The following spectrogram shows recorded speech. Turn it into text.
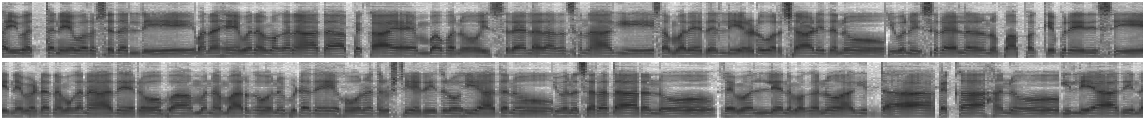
ಐವತ್ತನೇ ವರ್ಷದಲ್ಲಿ ಮನಹೇಮನ ಮಗನಾದ ಪೆಕಾಯ ಎಂಬವನು ಇಸ್ರಾಯೇಲರ ಅರಸನಾಗಿ ಸಮರ್ಯದಲ್ಲಿ ಎರಡು ವರ್ಷ ಆಳಿದನು. ಇವನು ಇಸ್ರಾಯೇಲರನ್ನು ಪಾಪಕ್ಕೆ ಪ್ರೇರಿಸಿ ನೆಬಡನ ಮಗನಾದ ರೋಬಾಮನ ಮಾರ್ಗವನ್ನು ಬಿಡದೆ ಹೋನ ದೃಷ್ಟಿಯಲ್ಲಿ ದ್ರೋಹಿಯಾದನು. ಇವನ ಸರದಾರನು ರೆಮಲ್ಯನ ಮಗನೂ ಆಗಿದ್ದ ಪೆಕಾಹನು ಗಿಲಿಯಾದಿನ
